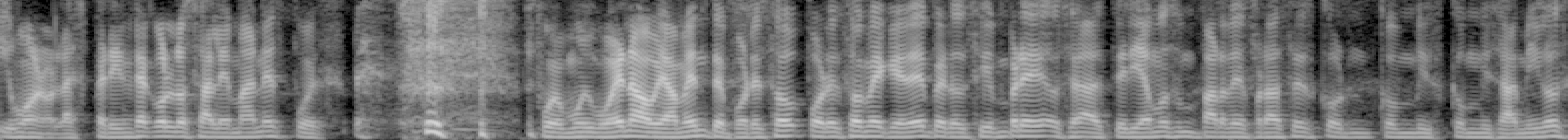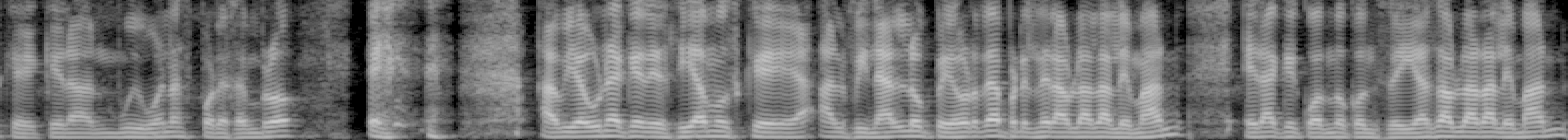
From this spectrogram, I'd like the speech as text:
Y bueno, la experiencia con los alemanes, pues fue muy buena, obviamente, por eso, por eso me quedé, pero siempre, o sea, teníamos un par de frases con, con mis, con mis amigos que, que eran muy buenas. Por ejemplo, había una que decíamos que al final lo peor de aprender a hablar alemán era que cuando conseguías hablar alemán,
